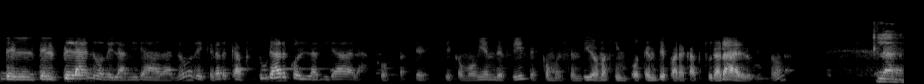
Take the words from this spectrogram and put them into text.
del, del plano de la mirada, ¿no? De querer capturar con la mirada las cosas, que, que como bien decís es como el sentido más impotente para capturar algo, ¿no? Claro.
